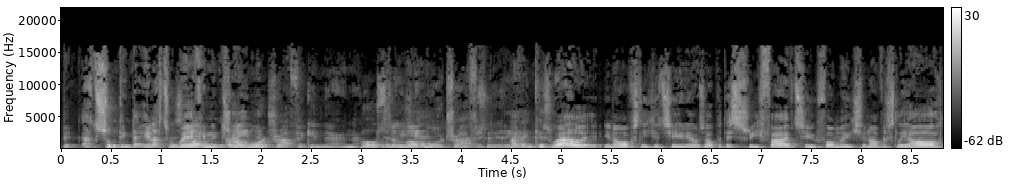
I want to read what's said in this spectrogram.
But that's something that he'll have to There's work a in lot, in a lot training. more traffic in there, isn't there? course There's a lot yeah. more traffic. Absolutely, yeah. I think as well, you know, obviously Coutinho as well, but this three-five-two formation, obviously our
